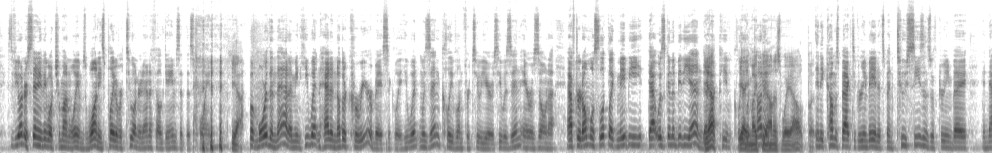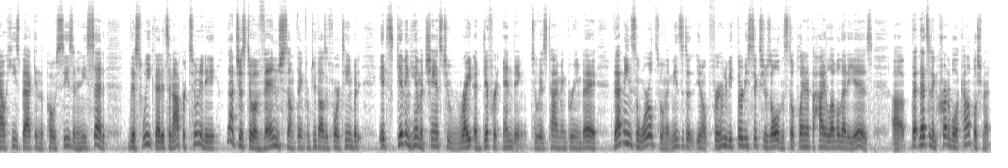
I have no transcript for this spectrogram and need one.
Because if you understand anything about Tramon Williams, one, he's played over 200 NFL games at this point. Yeah. But more than that, I mean, he went and had another career basically. He went and was in Cleveland for two years. He was in Arizona after it almost looked like maybe that was going to be the end. Yeah. After Cle- Yeah, he might be him. on his way out, but And he comes back to Green Bay, and it's been two seasons with Green Bay, and now he's back in the postseason. And he said this week that it's an opportunity not just to avenge something from 2014, but it's giving him a chance to write a different ending to his time in Green Bay. That means the world to him. It means to you know for him to be 36 years old and still playing at the high level that he is. Uh, that, that's an incredible accomplishment.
